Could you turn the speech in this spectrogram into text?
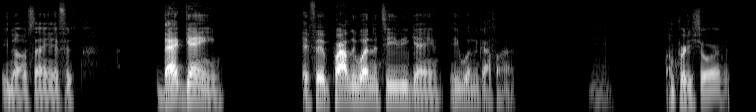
You know what I'm saying? If it's that game, if it probably wasn't a TV game, he wouldn't have got fined. Mm. I'm pretty sure of it.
